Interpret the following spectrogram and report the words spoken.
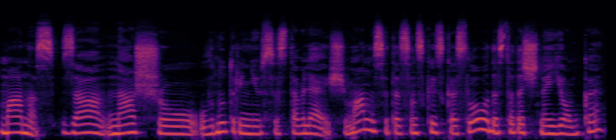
манас, за нашу внутреннюю составляющую. Манас — это санскритское слово, достаточно емкое,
